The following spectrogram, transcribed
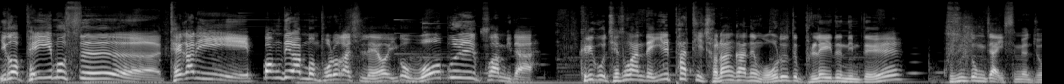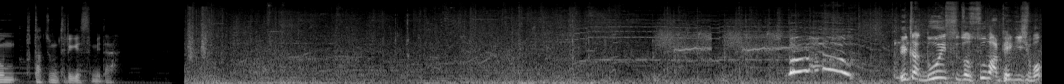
이거 베이모스 대가리 뻥딜 한번 보러 가실래요? 이거 워블 구합니다. 그리고 죄송한데 1파티 전환 가능 워르드 블레이드님들 구슬동자 있으면 좀 부탁 좀 드리겠습니다. 일단 노이스도 수바 120억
